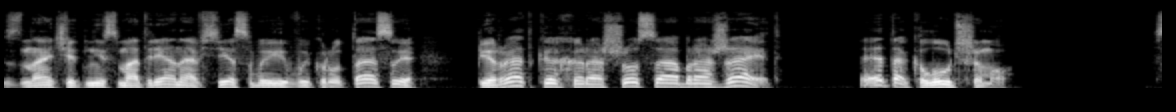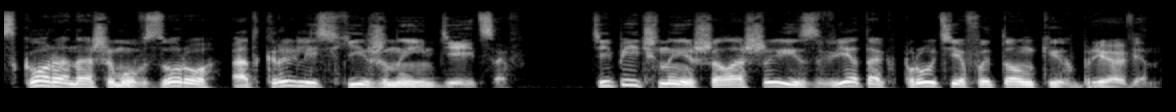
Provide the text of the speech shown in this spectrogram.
Значит, несмотря на все свои выкрутасы, Пиратка хорошо соображает. Это к лучшему. Скоро нашему взору открылись хижины индейцев. Типичные шалаши из веток, прутьев и тонких бревен.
